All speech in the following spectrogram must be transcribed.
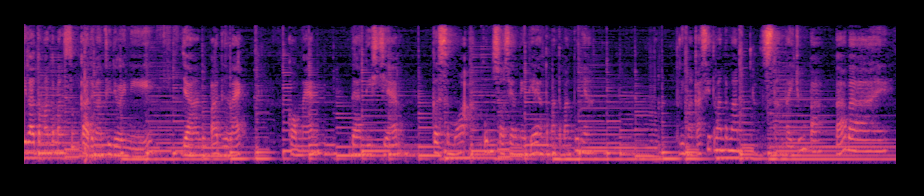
bila teman-teman suka dengan video ini jangan lupa di like, komen, dan di share ke semua akun sosial media yang teman-teman punya Terima kasih teman-teman. Sampai jumpa. Bye-bye.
